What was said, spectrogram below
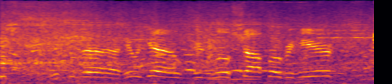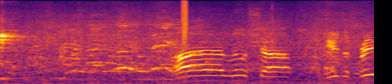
This is uh, here we go. Here's a little shop over here. Ah, little shop. Here's a fruit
